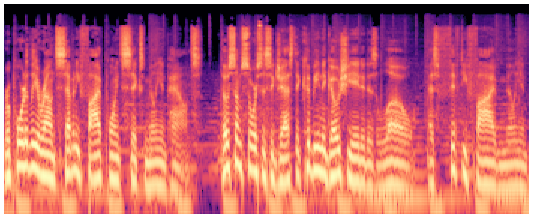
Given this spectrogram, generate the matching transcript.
reportedly around £75.6 million, though some sources suggest it could be negotiated as low as £55 million.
